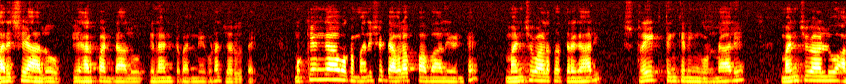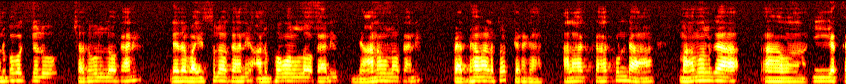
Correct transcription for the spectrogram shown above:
పరిచయాలు ఏర్పడ్డాలు ఇలాంటివన్నీ కూడా జరుగుతాయి. ముఖ్యంగా ఒక మనిషి డెవలప్ అవ్వాలి అంటే మంచి వాళ్ళతో తిరగాలి స్ట్రైట్ థింకింగ్ ఉండాలి. మంచి వాళ్ళు అనుభవజ్ఞులు చదువుల్లో కానీ లేదా వయసులో కానీ అనుభవంలో కానీ జ్ఞానంలో కానీ పెద్దవాళ్ళతో తిరగాలి. అలా కాకుండా మామూలుగా ఈ యొక్క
